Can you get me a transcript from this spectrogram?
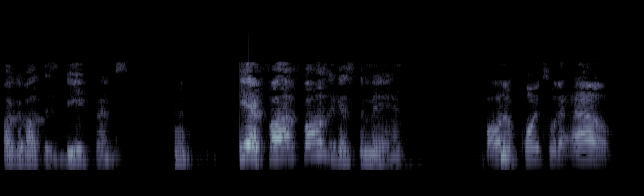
talk about this defense. Hmm. He had five fouls against the man. All them points with an L.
